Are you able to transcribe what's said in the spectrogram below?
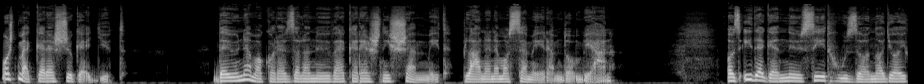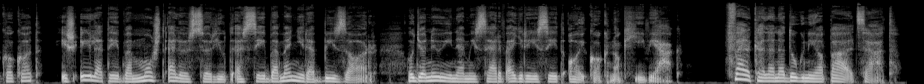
most megkeressük együtt. De ő nem akar ezzel a nővel keresni semmit, pláne nem a szemérem dombján. Az idegen nő széthúzza a nagy ajkakat, és életében most először jut eszébe, mennyire bizarr, hogy a női nemi szerv egy részét ajkaknak hívják. Fel kellene dugni a pálcát.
